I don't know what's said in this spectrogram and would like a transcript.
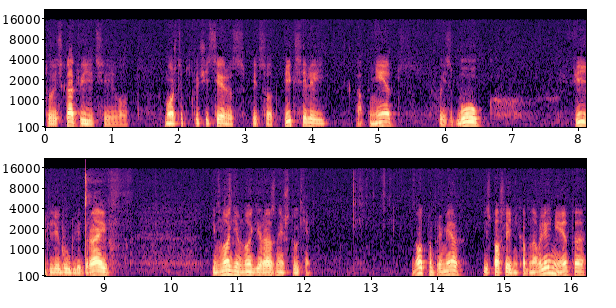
То есть, как видите, вот, можете подключить сервис 500 пикселей, AppNet, Facebook, Feedly, Google Drive и многие-многие разные штуки. Ну, вот, например, из последних обновлений это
